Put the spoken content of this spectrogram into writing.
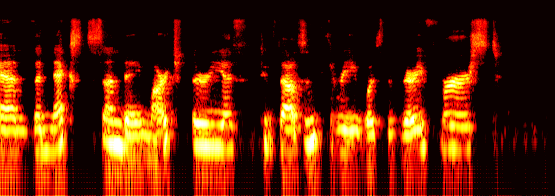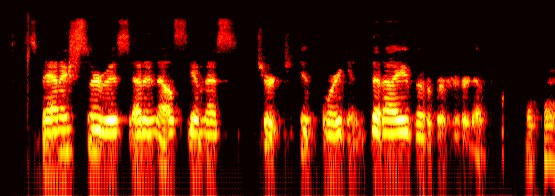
And the next Sunday, March 30th, 2003, was the very first Spanish service at an LCMS church in Oregon that I've ever heard of. Okay.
